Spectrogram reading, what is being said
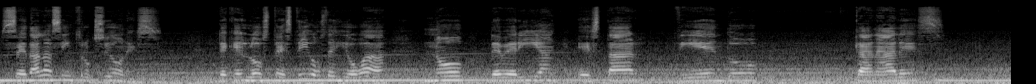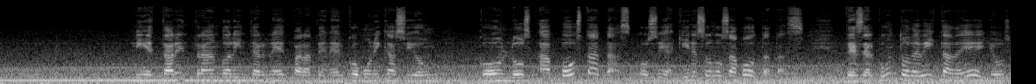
se dan las instrucciones de que los testigos de Jehová no deberían estar viendo canales ni estar entrando al internet para tener comunicación con los apóstatas. O sea, ¿quiénes son los apóstatas? Desde el punto de vista de ellos,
